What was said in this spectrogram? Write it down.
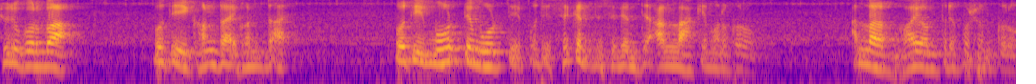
শুরু করবা প্রতি ঘন্টায় ঘন্টায়, প্রতি মুহূর্তে মুহূর্তে, প্রতি সেকেন্ডে সেকেন্ডে আল্লাহকে মনে করো। আল্লাহর ভয় অন্তরে পোষণ করো।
